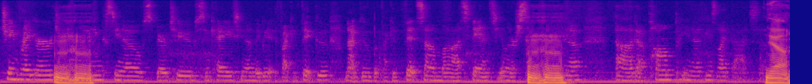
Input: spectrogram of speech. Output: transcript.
chain breaker, chain Mm-hmm. links, you know, spare tubes in case, you know, maybe if I can fit goo, not goo, but if I can fit some uh, Stan's sealant or something, you know, uh, I got a pump, you know, things like that. So. Mm-hmm. Yeah.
